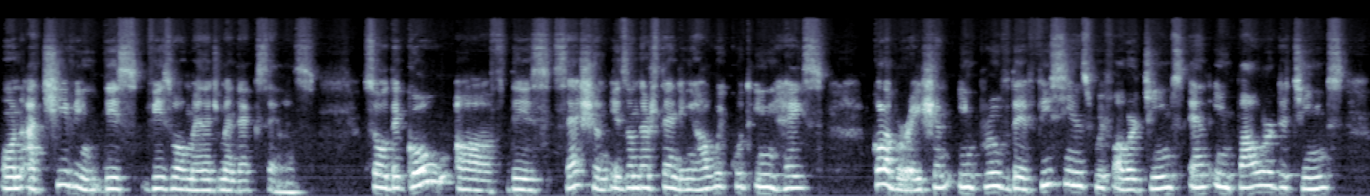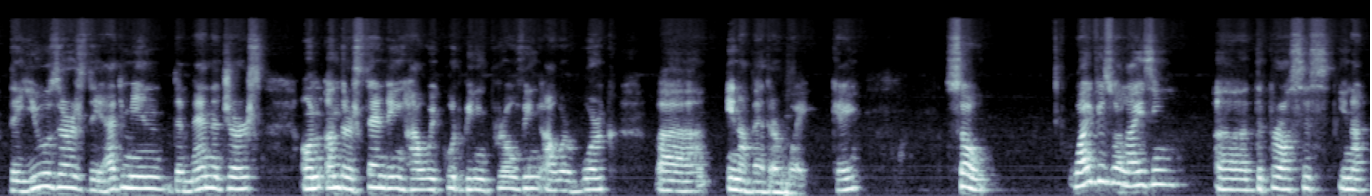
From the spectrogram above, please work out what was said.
on achieving this visual management excellence. So the goal of this session is understanding how we could enhance collaboration, improve the efficiency with our teams, and empower the teams, the users, the admin, the managers, on understanding how we could be improving our work uh, in a better way. Okay. So, why visualizing uh, the process in a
